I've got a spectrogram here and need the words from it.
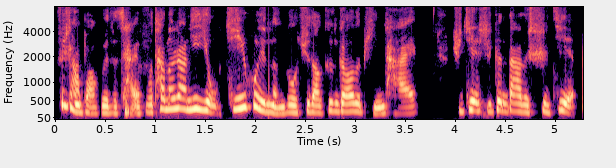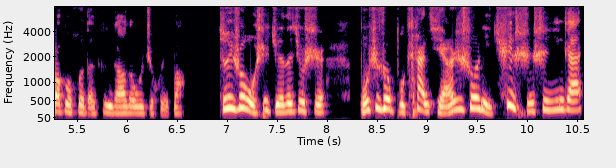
非常宝贵的财富。它能让你有机会能够去到更高的平台，去见识更大的世界，包括获得更高的物质回报。所以说，我是觉得就是不是说不看钱，而是说你确实是应该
